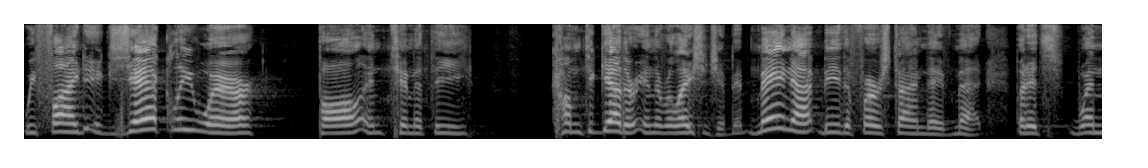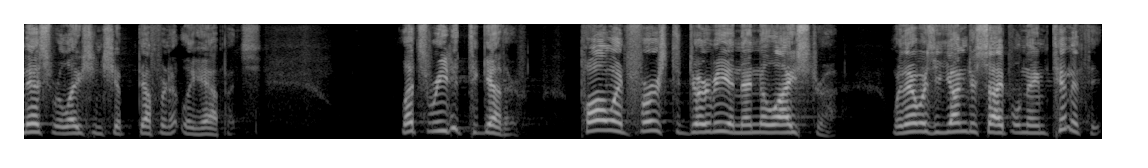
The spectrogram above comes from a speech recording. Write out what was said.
we find exactly where Paul and Timothy come together in the relationship. It may not be the first time they've met, but it's when this relationship definitely happens. Let's read it together. Paul went first to Derbe and then to Lystra, where there was a young disciple named Timothy.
